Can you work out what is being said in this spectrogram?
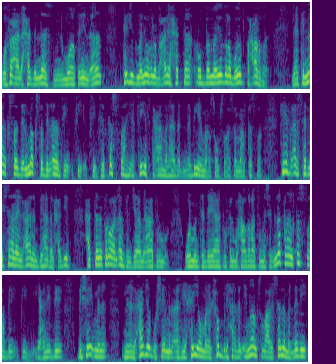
وفعل أحد الناس من المواطنين الآن تجد من يغلظ عليه حتى ربما يضرب ويبطح أرضا. لكن نقصد المقصد الآن في, في, في, في القصة هي كيف تعامل هذا النبي المعصوم صلى الله عليه وسلم مع القصة. كيف أرسل رسالة للعالم بهذا الحديث؟ حتى نقرأها الآن في الجامعات والمنتديات وفي المحاضرات والمساجد. نقرأ القصة ب يعني بشيء من من العجب وشيء من الأريحية ومن الحب لهذا الإمام صلى الله عليه وسلم الذي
